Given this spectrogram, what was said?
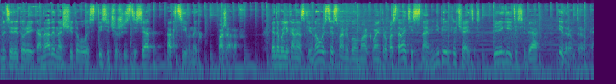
на территории Канады насчитывалось 1060 активных пожаров. Это были канадские новости. С вами был Марк Вайнтроп. Оставайтесь с нами, не переключайтесь. Берегите себя и друг друга.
